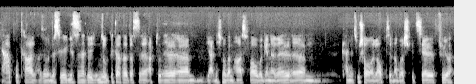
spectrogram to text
ja, brutal. Also und deswegen ist es natürlich umso bitterer, dass äh, aktuell ähm, ja nicht nur beim HSV, aber generell ähm, keine Zuschauer erlaubt sind, aber speziell für,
